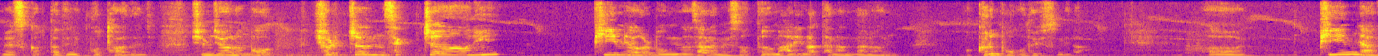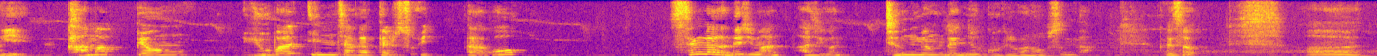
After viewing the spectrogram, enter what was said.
메스껍다든지 구토하든지 심지어는 뭐 혈전, 색전이 피임약을 먹는 사람에서 더 많이 나타난다는 뭐 그런 보고도 있습니다. 어, 피임약이 감압병 유발 인자가 될 수 있다고 생각은 되지만 아직은 증명된 연구 결과는 없습니다. 그래서 어,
